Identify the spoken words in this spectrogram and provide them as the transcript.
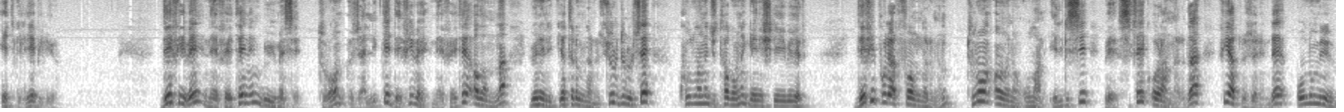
etkileyebiliyor. DeFi ve NFT'nin büyümesi. Tron özellikle DeFi ve NFT alanına yönelik yatırımlarını sürdürürse kullanıcı tabanı genişleyebilir. DeFi platformlarının Tron ağına olan ilgisi ve stake oranları da fiyat üzerinde olumlu bir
